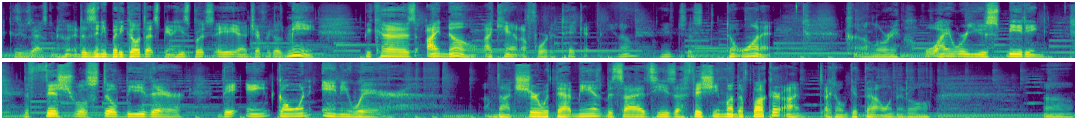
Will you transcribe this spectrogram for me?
because he was asking, who does anybody go that speed? He puts a uh, Jeffrey goes me because I know I can't afford a ticket. You know, you just don't want it. Uh, Lori, why were you speeding? The fish will still be there. They ain't going anywhere. I'm not sure what that means. Besides, he's a fishy motherfucker. I'm. I don't get that one at all. Um.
